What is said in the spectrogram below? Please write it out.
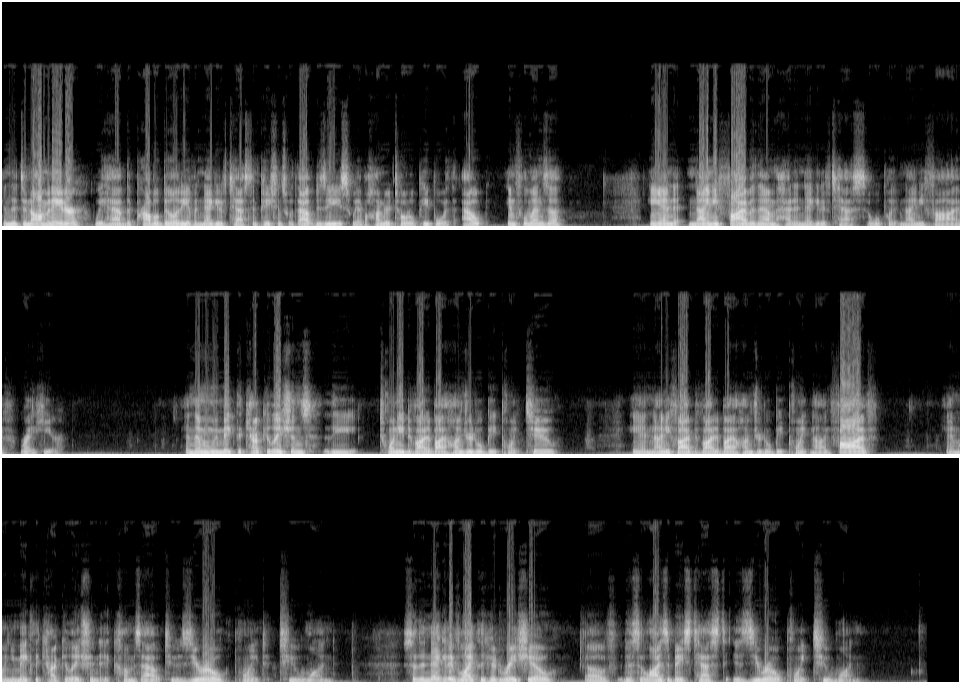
In the denominator, we have the probability of a negative test in patients without disease. We have 100 total people without influenza, and 95 of them had a negative test. So we'll put 95 right here. And then when we make the calculations, the 20 divided by 100 will be 0.2 and 95 divided by 100 will be 0.95 and when you make the calculation it comes out to 0.21. So the negative likelihood ratio of this ELISA based test is 0.21.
